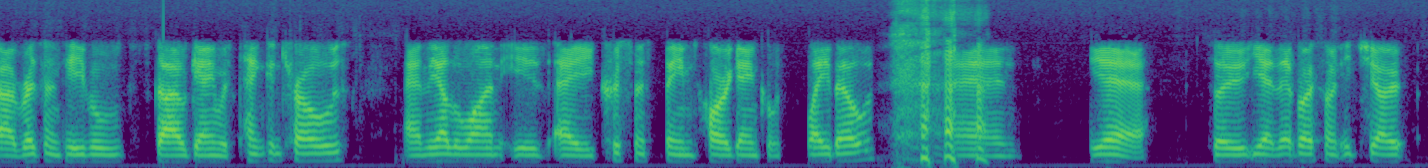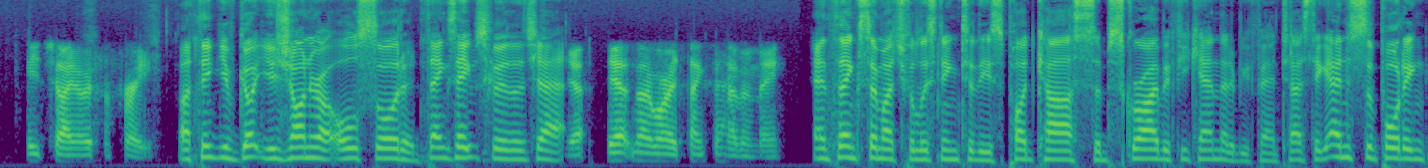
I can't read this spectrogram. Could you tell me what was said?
uh, Resident Evil style game with tank controls, and the other one is a Christmas themed horror game called Sleigh Bells. and yeah, so yeah, they're both on itch.io, itch.io for free. I think you've got your genre all sorted. Thanks heaps for the chat. Yeah, yeah, no worries. Thanks for having me. And thanks so much for listening to this podcast. Subscribe if you can, that'd be fantastic. And supporting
